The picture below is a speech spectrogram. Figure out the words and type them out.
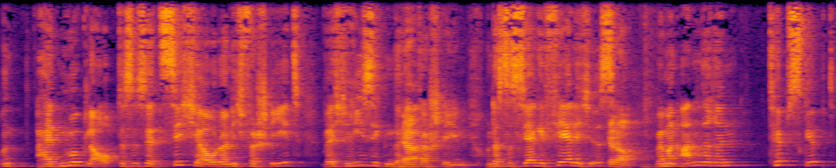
und halt nur glaubt, das ist jetzt sicher oder nicht versteht, welche Risiken dahinter ja. stehen und dass das sehr gefährlich ist, genau. wenn man anderen Tipps gibt,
